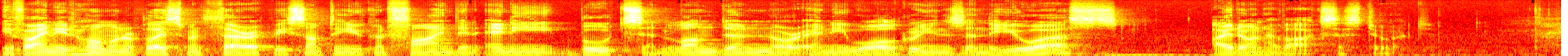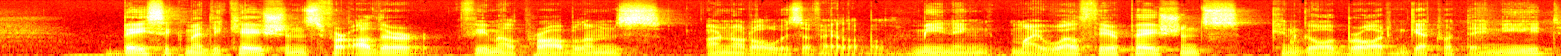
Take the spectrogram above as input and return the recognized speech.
If I need hormone replacement therapy, something you can find in any Boots in London or any Walgreens in the US, I don't have access to it. Basic medications for other female problems are not always available, meaning my wealthier patients can go abroad and get what they need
